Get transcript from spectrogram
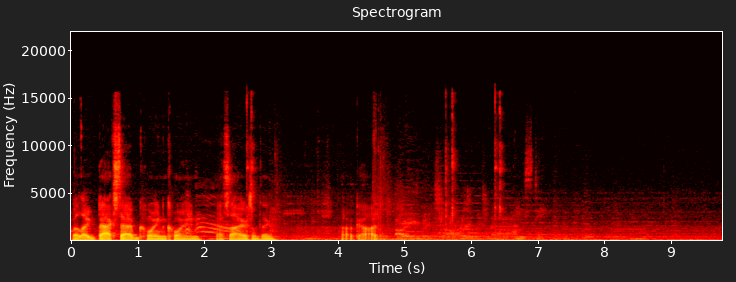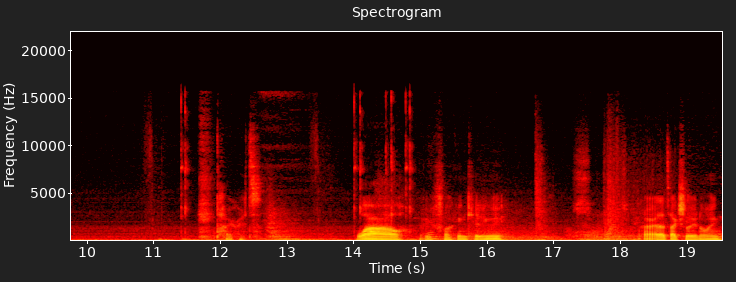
What, like backstab coin coin SI or something? Oh god. Pirates. Wow. Are you fucking kidding me? Alright, that's actually annoying.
